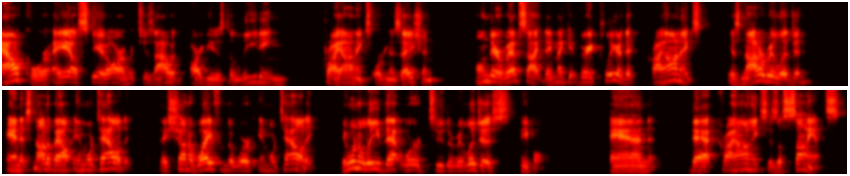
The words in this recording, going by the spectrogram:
Alcor, ALCOR, which is, I would argue, is the leading cryonics organization, on their website, they make it very clear that cryonics is not a religion and it's not about immortality. They shun away from the word immortality. They want to leave that word to the religious people and that cryonics is a science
